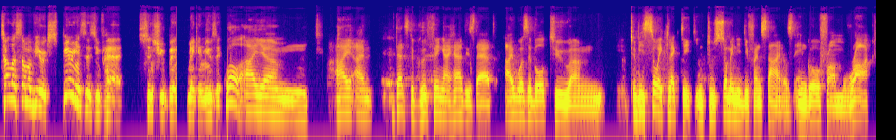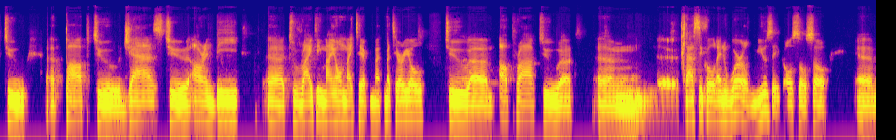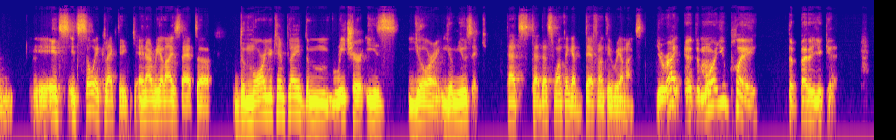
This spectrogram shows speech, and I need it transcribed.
Tell us some of your experiences you've had since you've been making music. Well, I um I I'm that's the good thing I had is that I was able to um to be so eclectic into so many different styles and go from rock to uh, pop to jazz to R&B uh, to writing my own mater- material to um, opera to uh, um, uh, classical and world music also. So um, it's it's so eclectic and i realized that uh, the more you can play, the richer is your your music. That's that, that's one thing I definitely realized. You're right. And the more you play, the better you get.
